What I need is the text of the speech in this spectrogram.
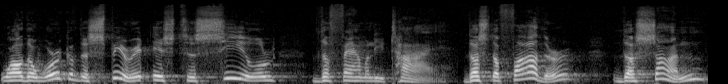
while the work of the Spirit is to seal the family tie. Thus, the Father, the Son,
